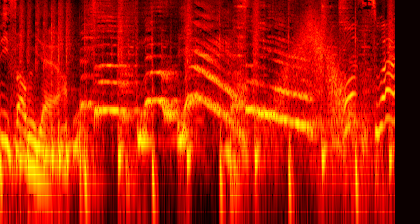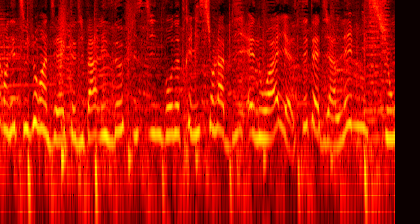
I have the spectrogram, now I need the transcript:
Before New Year. Bonsoir, on est toujours en direct du bar Les Officines pour notre émission la BNY, c'est-à-dire l'émission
